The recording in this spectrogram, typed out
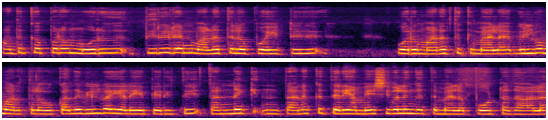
அதுக்கப்புறம் ஒரு திருடன் வனத்தில் போயிட்டு ஒரு மரத்துக்கு மேலே வில்வ மரத்தில் உட்காந்து வில்வ இலையை பெருத்தி தன்னைக்கு தனக்கு தெரியாமல் சிவலிங்கத்து மேலே போட்டதால்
